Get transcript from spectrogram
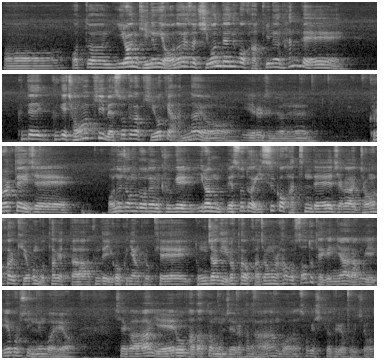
어, 어떤 이런 기능이 언어에서 지원되는 것 같기는 한데 근데 그게 정확히 메소드가 기억이 안 나요. 예를 들면은 그럴 때 이제 어느 정도는 그게 이런 메소드가 있을 것 같은데 제가 정확하게 기억은 못 하겠다. 근데 이거 그냥 그렇게 동작이 이렇다고 가정을 하고 써도 되겠냐라고 얘기해 볼 수 있는 거예요. 제가 예로 받았던 문제를 하나 한번 소개시켜 드려 보죠.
